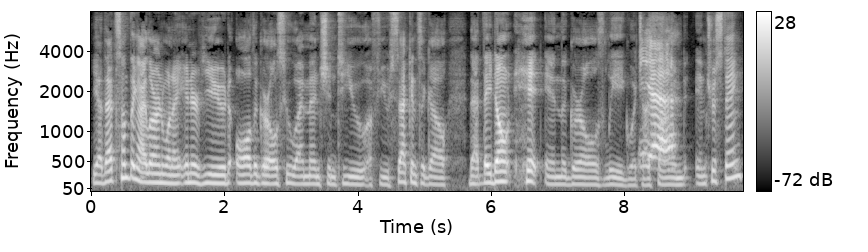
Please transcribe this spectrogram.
Yeah, that's something I learned when I interviewed all the girls who I mentioned to you a few seconds ago that they don't hit in the girls' league, which I find interesting.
